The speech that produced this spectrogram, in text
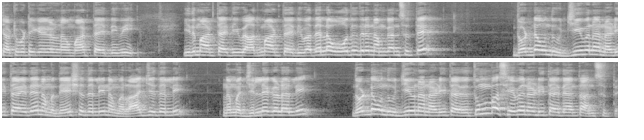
ಚಟುವಟಿಕೆಗಳು ನಾವು ಮಾಡ್ತಾ ಇದ್ದೀವಿ. ಇದು ಮಾಡ್ತಾ ಇದ್ದೀವಿ ಅದು ಮಾಡ್ತಾ ಇದ್ದೀವಿ ಅದೆಲ್ಲ ಓದಿದ್ರೆ ನಮಗನ್ಸುತ್ತೆ. ದೊಡ್ಡ ಒಂದು ಉಜ್ಜೀವನ ನಡೀತಾ ಇದೆ ನಮ್ಮ ದೇಶದಲ್ಲಿ, ನಮ್ಮ ರಾಜ್ಯದಲ್ಲಿ, ನಮ್ಮ ಜಿಲ್ಲೆಗಳಲ್ಲಿ. ದೊಡ್ಡ ಒಂದು ಉಜ್ಜೀವನ ನಡೀತಾ ಇದೆ, ತುಂಬ ಸೇವೆ ನಡೀತಾ ಇದೆ ಅಂತ ಅನಿಸುತ್ತೆ.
